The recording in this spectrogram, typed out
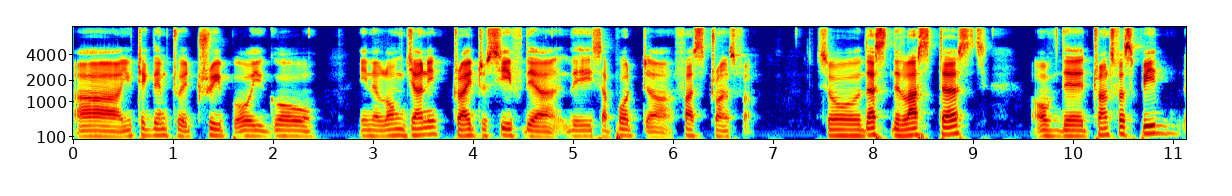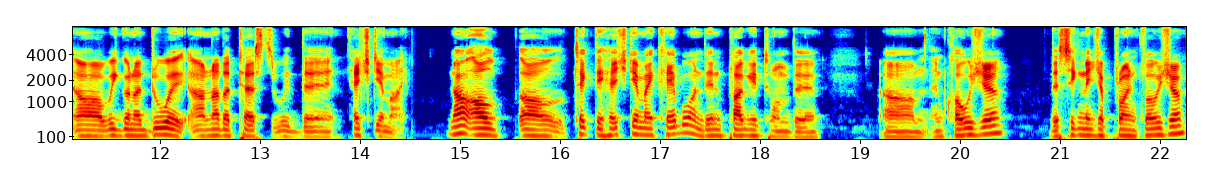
uh, you take them to a trip or you go in a long journey. Try to see if they are they support uh, fast transfer so that's the last test of the transfer speed. Uh, we're gonna do a, another test with the HDMI now I'll I'll take the HDMI cable and then plug it on the um, enclosure the signature pro enclosure.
